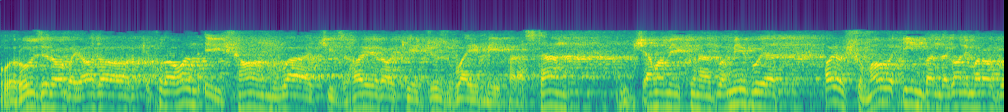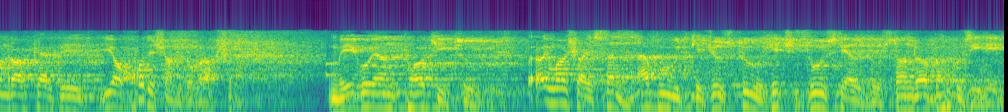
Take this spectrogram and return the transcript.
و روزی را به یاد که خداوند ایشان و چیزهایی را که جز وی می پرستند جمع می کند و می گوید آیا شما این بندگان مرا گمراه کردید یا خودشان گمراه شدند؟ می گویند پاکی تو. برای ما شایسته نبود که جز تو هیچ دوستی از دوستان را برگزینیم.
